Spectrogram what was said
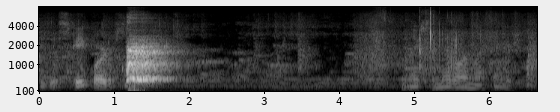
he's a escape artist. He likes to nibble on my fingers.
